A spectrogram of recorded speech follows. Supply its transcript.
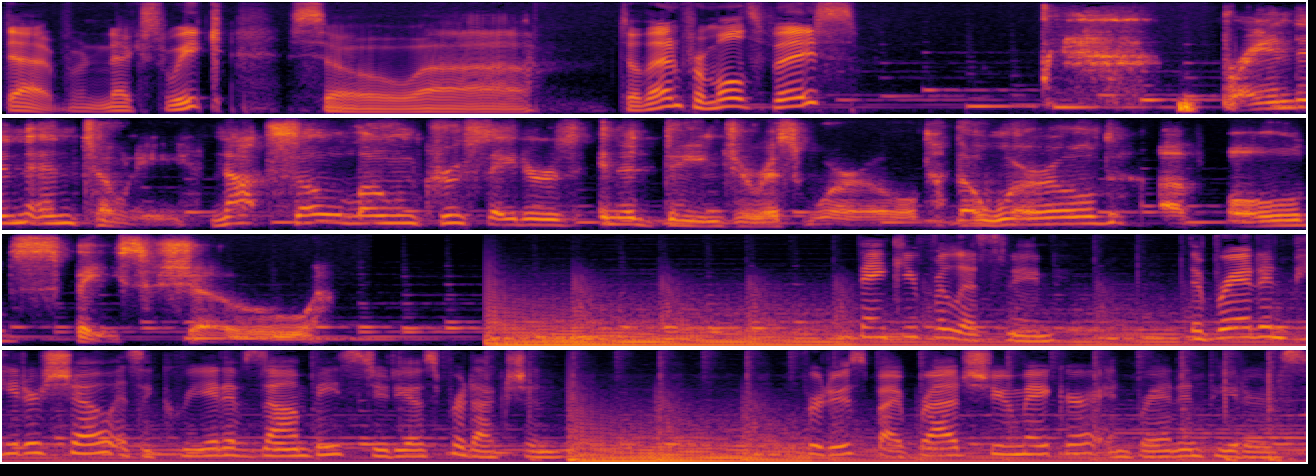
that next week. So uh till then from Old Space. Brandon and Tony, not so lone crusaders in a dangerous world. The world of Old Space Show. Thank you for listening. The Brandon Peters Show is a Creative Zombie Studios production. Produced by Brad Shoemaker and Brandon Peters.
